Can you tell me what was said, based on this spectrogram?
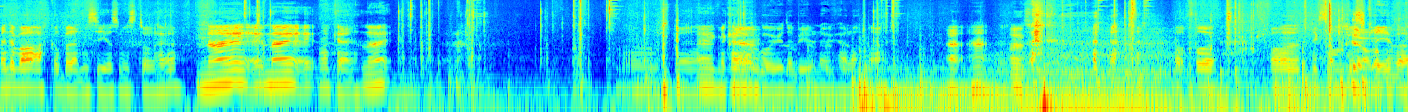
Men det var akkurat på denne sida som vi står her? Nei, jeg- nei, okay. Ok. nei. Jeg, vi kan jo gå ut av bilen òg, heller. Nei. Eh, eh, eh, For, å liksom beskrive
